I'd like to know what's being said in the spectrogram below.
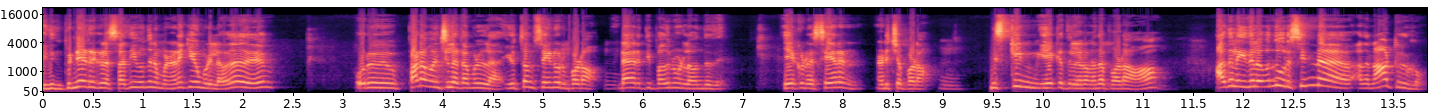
இதுக்கு பின்னாடி இருக்கிற சதி வந்து நம்ம நினைக்கவே முடியல. அதாவது ஒரு படம் வந்துச்சுல தமிழ்ல யுத்தம் செய்யணும் ஒரு படம் ரெண்டாயிரத்தி பதினொன்னுல வந்தது. இயக்குனர் சேரன் நடிச்ச படம். மிஸ்கின் இயக்கத்துல வந்த படம். அதுல இதுல வந்து ஒரு சின்ன அந்த நாட்டு இருக்கும்.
